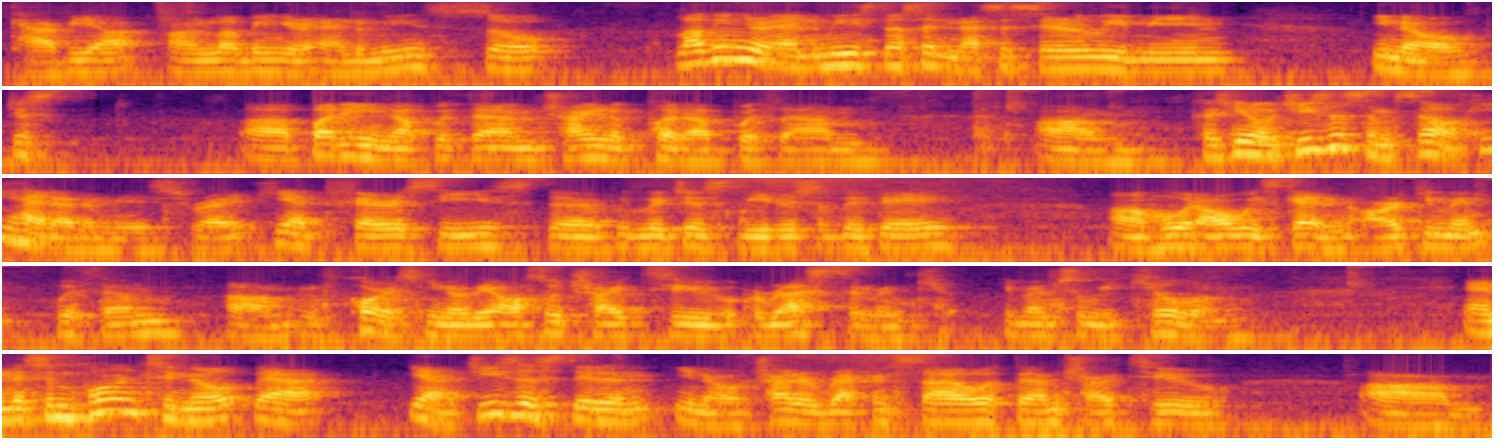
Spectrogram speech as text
caveat on loving your enemies. So, loving your enemies doesn't necessarily mean, you know, just uh, buddying up with them, trying to put up with them. Because, um, you know, Jesus himself, he had enemies, right? He had Pharisees, the religious leaders of the day, um, who would always get an argument with him. Um, and of course, you know, they also tried to arrest him and ki- eventually kill him. And it's important to note that, yeah, Jesus didn't, you know, try to reconcile with them, try to, um,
